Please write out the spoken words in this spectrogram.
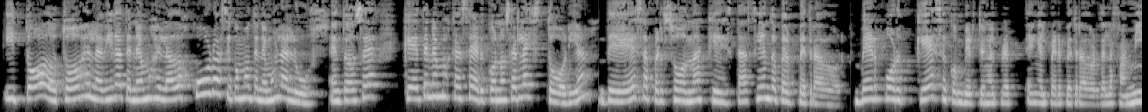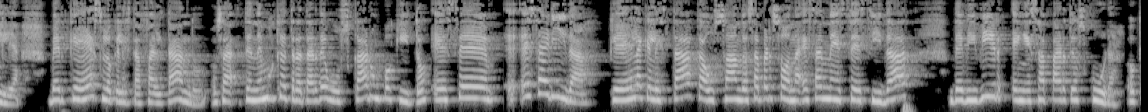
Y todos, todos en la vida tenemos el lado oscuro así como tenemos la luz. Entonces, ¿qué tenemos que hacer? Conocer la historia de esa persona que está siendo perpetrador. Ver por qué se convirtió en el, en el perpetrador de la familia. Ver qué es lo que le está faltando. O sea, tenemos que tratar de buscar un poquito ese, esa herida que es la que le está causando a esa persona esa necesidad de vivir en esa parte oscura, ¿ok?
